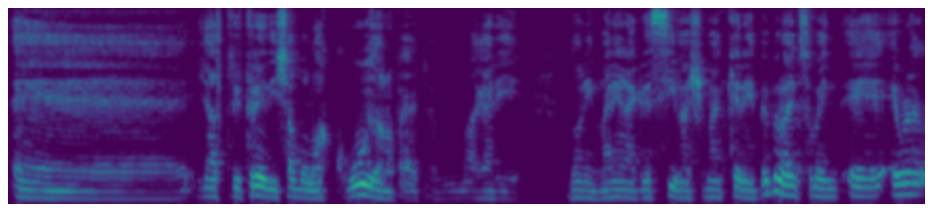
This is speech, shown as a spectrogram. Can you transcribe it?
eh, gli altri tre diciamo lo accusano, beh, magari non in maniera aggressiva, ci mancherebbe, però insomma è, è una,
